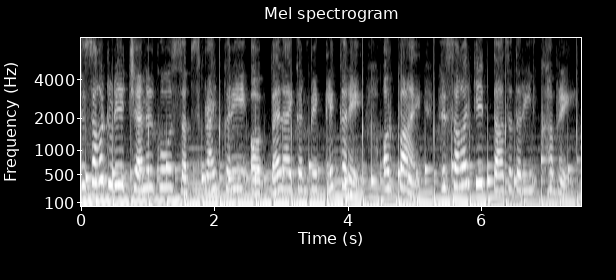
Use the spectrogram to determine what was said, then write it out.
हिसार टुडे चैनल को सब्सक्राइब करें और बेल आइकन पे क्लिक करें और पाएँ हिसार की ताज़ा तरीन खबरें।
